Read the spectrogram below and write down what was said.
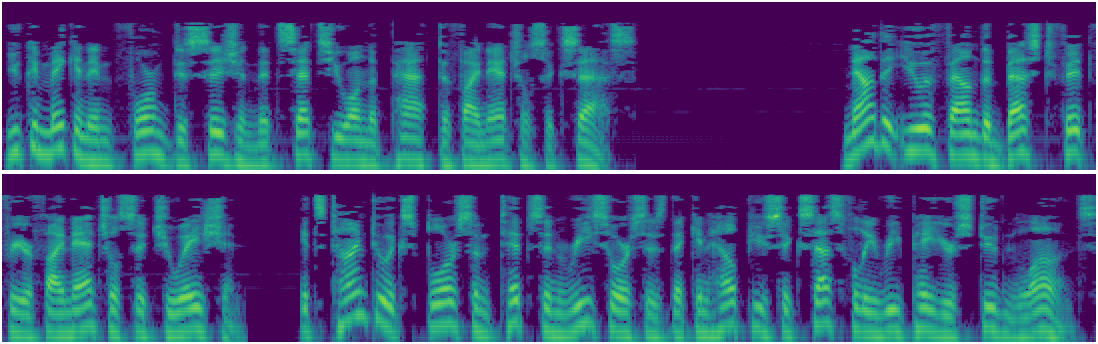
you can make an informed decision that sets you on the path to financial success. Now that you have found the best fit for your financial situation, it's time to explore some tips and resources that can help you successfully repay your student loans.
